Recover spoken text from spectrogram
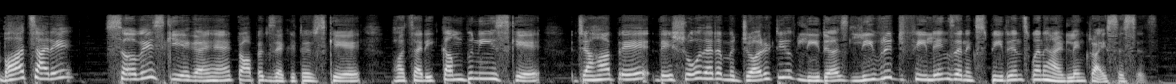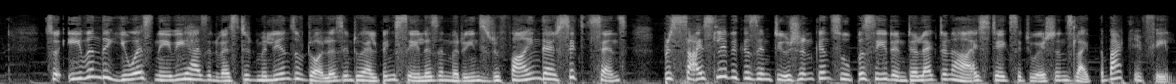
बहुत सारे सर्वेस किए गए हैं टॉप एग्जीक्यूटिव्स के बहुत सारी कंपनीज़ के जहाँ पे they show that a majority of leaders leverage feelings and experience when handling crisis So even the US Navy has invested millions of dollars into helping sailors and marines refine their sixth sense precisely because intuition can supersede intellect in high stake situations like the battlefield.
